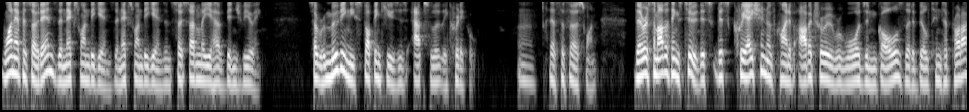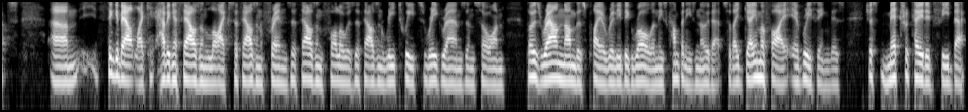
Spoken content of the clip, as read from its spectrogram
one episode ends, the next one begins, the next one begins. And so suddenly you have binge viewing. So removing these stopping cues is absolutely critical. Mm. That's the first one. There are some other things too. This this creation of kind of arbitrary rewards and goals that are built into products. Um, think about like having a thousand likes, a thousand friends, a thousand followers, a thousand retweets, regrams, and so on those round numbers play a really big role and these companies know that. So they gamify everything. There's just metricated feedback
